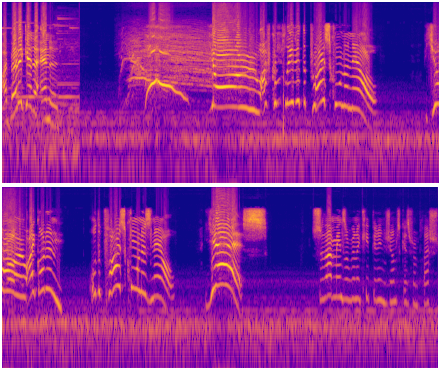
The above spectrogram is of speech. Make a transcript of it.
I better get it entered. Yo! I've completed the prize corner now! Yo! I got in all the prize corners now! Yes! So that means I'm gonna keep getting jump scares from plush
